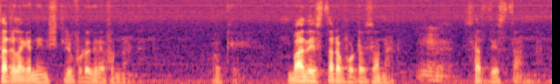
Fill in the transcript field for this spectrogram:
సరే ఇలాగ నేను స్టిల్ ఫోటోగ్రాఫర్ అన్నాడు ఓకే. బాగా తీస్తారా ఫొటోస్ అన్నాడు. సరే తీస్తా అన్నాడు.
